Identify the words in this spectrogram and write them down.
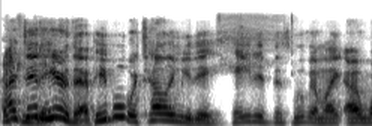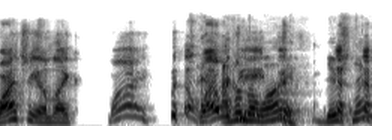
I, can did get- hear that. People were telling me they hated this movie. I'm like, I'm watching. it, I'm like, why? why I, don't know why. There's not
